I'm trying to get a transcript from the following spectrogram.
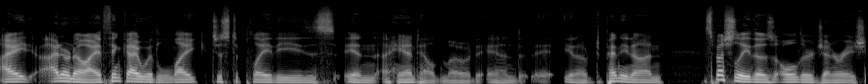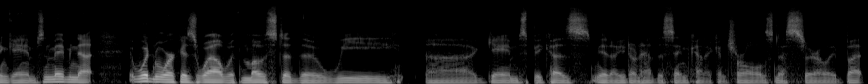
I I don't know. I think I would like just to play these in a handheld mode, and eh, you know, depending on especially those older generation games, and maybe not. It wouldn't work as well with most of the Wii uh, games because you know you don't have the same kind of controls necessarily. But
